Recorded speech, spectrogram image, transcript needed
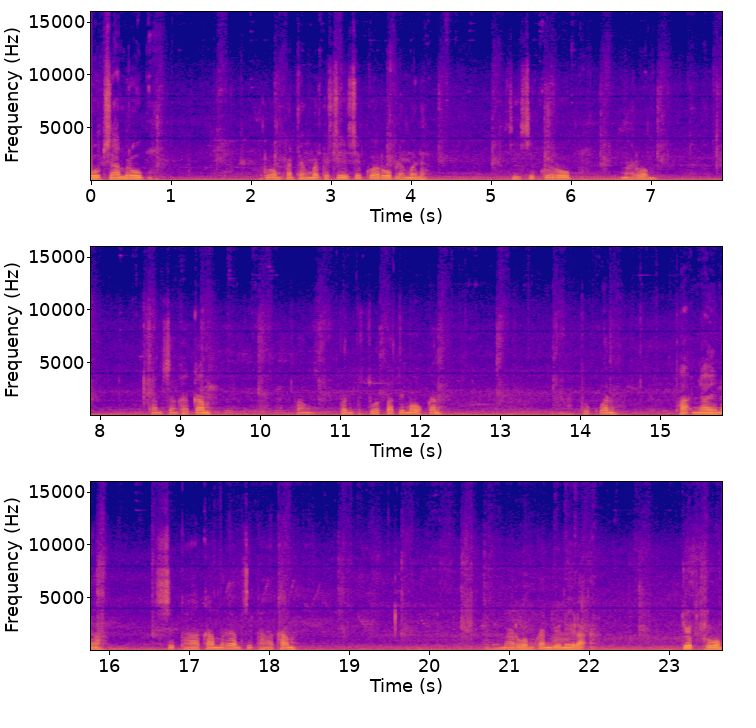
รูปสามรูป รวมกันทั้งหมดก็สี่สิบกว่ารูปล้วมือนี่สี่สิบกว่ารูปมารวมทำสังฆกรรมฟังเพิ่นสวดปฏิโมกข์กัน ทุกวันพระใหญ่เนาะสิบหาคำแรมสิบหาคำมารวมกันอยู่นี่ละ จุดร่วม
